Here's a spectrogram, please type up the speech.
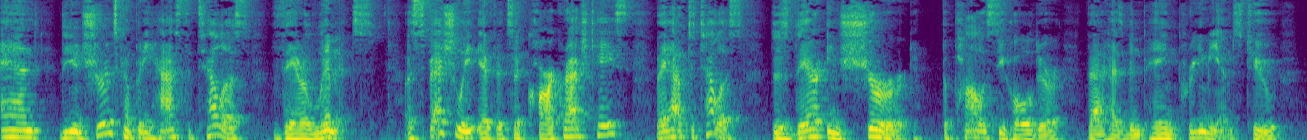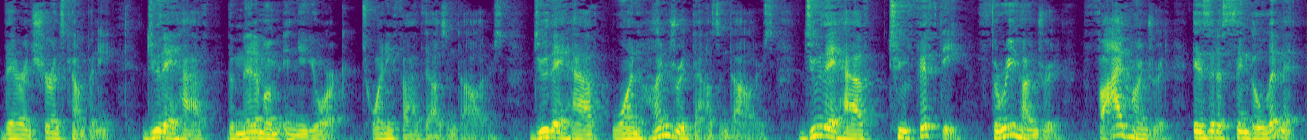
And the insurance company has to tell us their limits, especially if it's a car crash case. They have to tell us does their insured, the policyholder that has been paying premiums to their insurance company, do they have the minimum in New York, $25,000? Do they have $100,000? Do they have 250, 300, 500? Is it a single limit?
